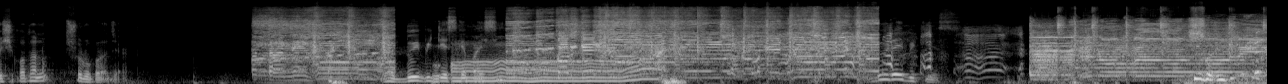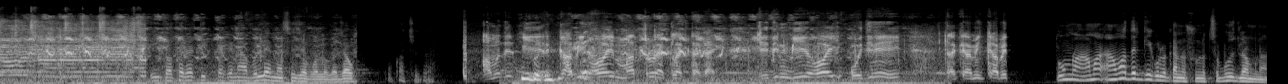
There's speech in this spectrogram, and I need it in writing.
বেশি কথা না শুরু করা যাক। হ্যাঁ, দুই বিটিএসকে পাইছি। দুইটাই বিটিএস এই কথাটা টিকটকে না বললে মেসেজে বলো যাও। চোদা আমাদের বিয়ের কাবিন হয় মাত্র এক লাখ টাকায়। যেদিন বিয়ে হয় ওই দিনেই তাকে আমি কাবিন তোমরা আমার আমাদেরকে এগুলো কেন শোনাচ্ছ? বুঝলাম না।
